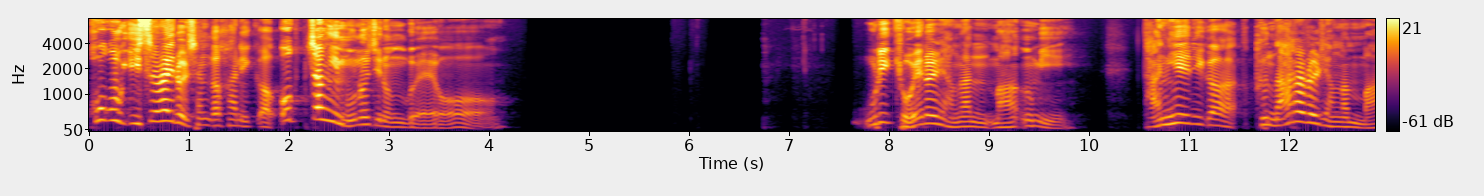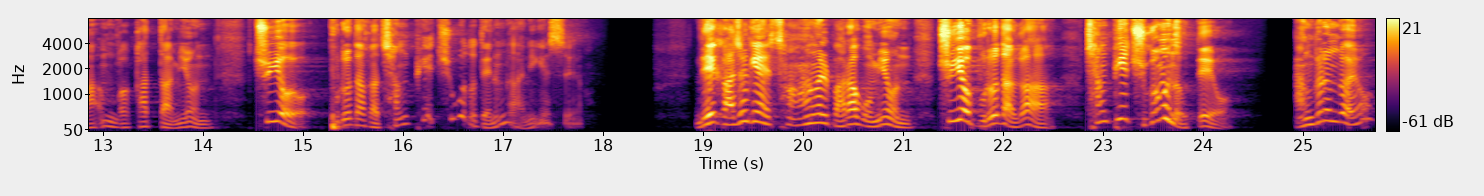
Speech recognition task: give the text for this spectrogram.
고국 이스라엘을 생각하니까 억장이 무너지는 거예요. 우리 교회를 향한 마음이 다니엘이가 그 나라를 향한 마음과 같다면 주여 부르다가 창피해 죽어도 되는 거 아니겠어요? 내 가정의 상황을 바라보면 주여 부르다가 창피해 죽으면 어때요? 안 그런가요?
